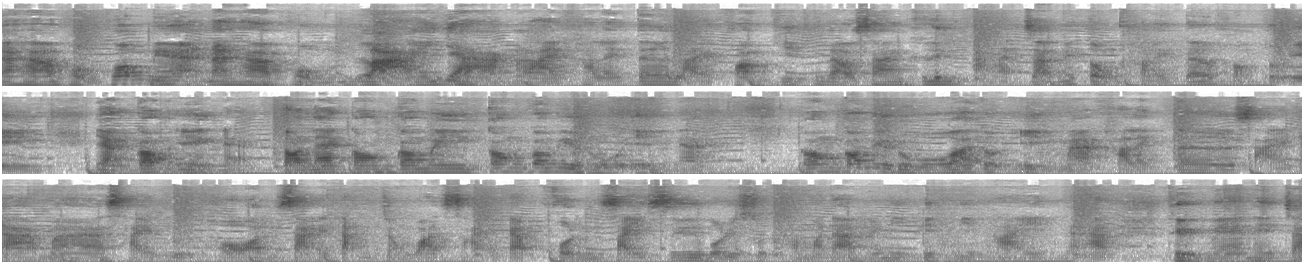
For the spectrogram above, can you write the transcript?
นะครับผมพวกเนี้ยนะครับผมหลายอย่างหลายคาแรคเตอร์หลายความคิดที่เราสร้างขึ้นอาจจะไม่ตรงคาแรคเตอร์ของตัวเอง อย่างกล้องเองเนี่ยตอนแรกกล้องก็ไม่กล้องก็ไม่รู้เองนะกล้องก็ไม่รู้ว่าตัวเองมาคาแรคเตอร์สายดราม่าสายบุพรสายต่างจังหวัดสายแบบคนใส่ซื่อบริสุทธิ์ธรรมดาไม่มีพิษมีภัยนะครับถึงแม้ในใจ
